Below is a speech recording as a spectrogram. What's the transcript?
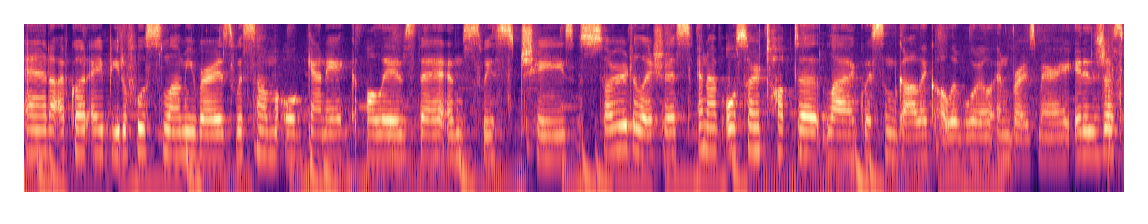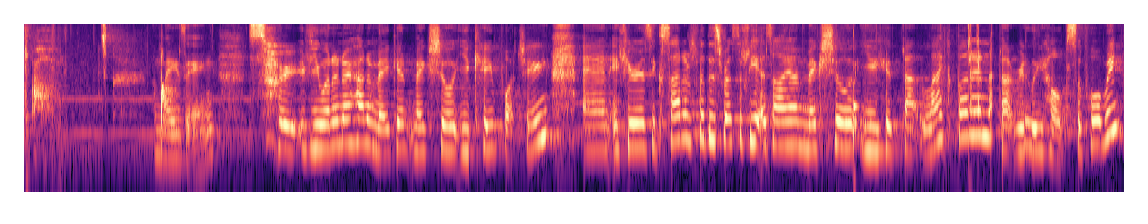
and I've got a beautiful salami rose with some organic olives there and Swiss cheese. So delicious. And I've also topped it like with some garlic, olive oil and rosemary. It is just, oh, amazing. So if you want to know how to make it, make sure you keep watching. And if you're as excited for this recipe as I am, make sure you hit that like button. That really helps support me.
